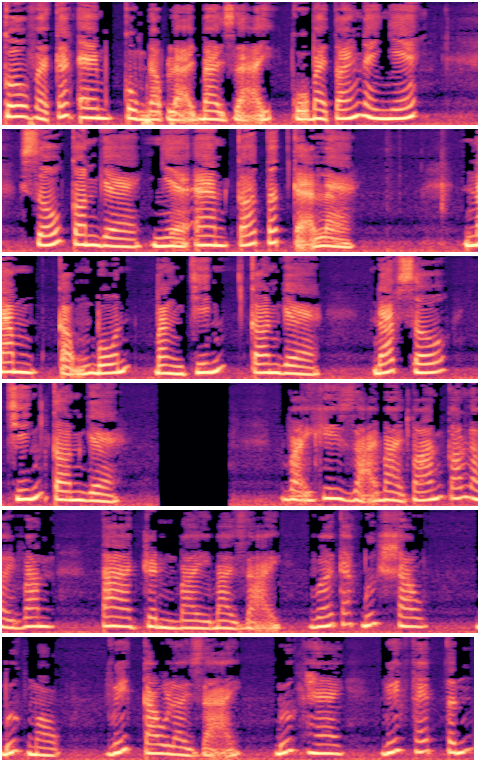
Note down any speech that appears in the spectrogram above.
Cô và các em cùng đọc lại bài giải của bài toán này nhé. Số con gà nhà An có tất cả là 5 cộng 4 bằng 9 con gà. Đáp số 9 con gà. Vậy khi giải bài toán có lời văn, ta trình bày bài giải với các bước sau. Bước 1. Viết câu lời giải. Bước 2. Viết phép tính,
